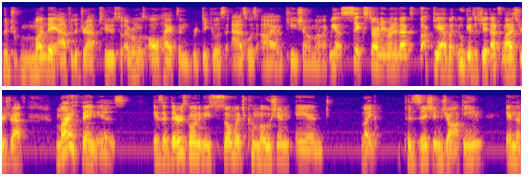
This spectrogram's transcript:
the dr- Monday after the draft too, so everyone was all hyped and ridiculous, as was I on Keyshawn. I'm like, we got six starting running backs. Fuck yeah! But who gives a shit? That's last year's draft. My thing is, is that there's going to be so much commotion and like position jockeying in the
